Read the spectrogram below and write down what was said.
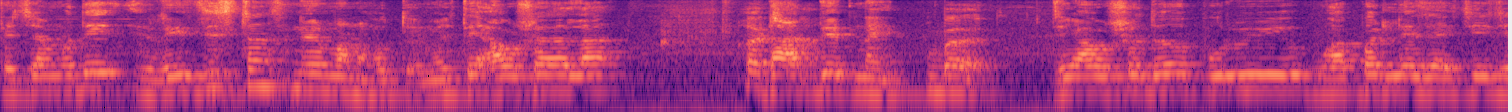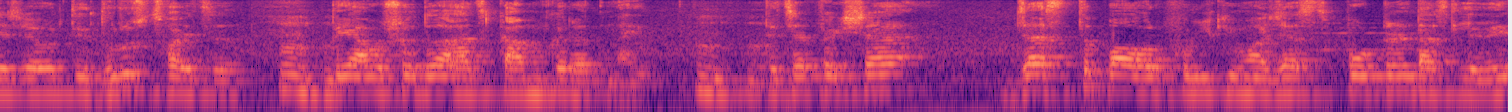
त्याच्यामध्ये रेझिस्टन्स निर्माण होतोय. म्हणजे ते औषधाला. दाद देत नाहीत. बर. जे औषधं पूर्वी वापरले जायचे ज्याच्यावर ते दुरुस्त व्हायचं. ते औषधं आज काम करत नाहीत. त्याच्यापेक्षा जास्त पॉवरफुल किंवा जास्त पोटंट असलेले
